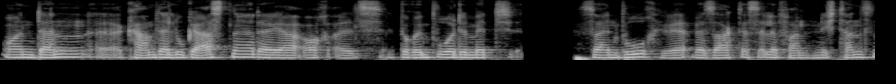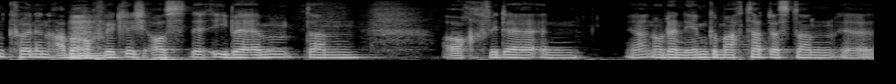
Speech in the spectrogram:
Und dann äh, kam der Lou Gerstner, der ja auch als berühmt wurde mit seinem Buch, wer, wer sagt, dass Elefanten nicht tanzen können, aber mhm. auch wirklich aus der IBM dann auch wieder ein, ja, ein Unternehmen gemacht hat, das dann äh,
